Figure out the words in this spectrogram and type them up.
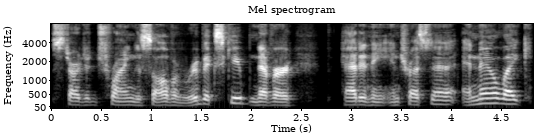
started trying to solve a Rubik's cube. Never had any interest in it, and now like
